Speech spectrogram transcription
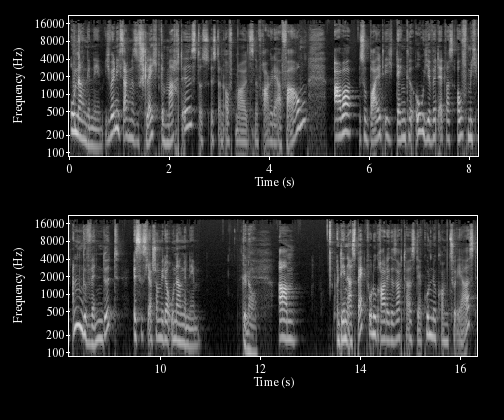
unangenehm. Ich will nicht sagen, dass es schlecht gemacht ist, das ist dann oftmals eine Frage der Erfahrung, aber sobald ich denke, oh, hier wird etwas auf mich angewendet, ist es ja schon wieder unangenehm. Genau. Ähm, und den Aspekt, wo du gerade gesagt hast, der Kunde kommt zuerst,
